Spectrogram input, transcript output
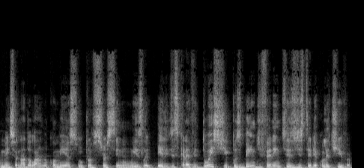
mencionado lá no começo, o professor Simon Weasley, ele descreve dois tipos bem diferentes de histeria coletiva.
